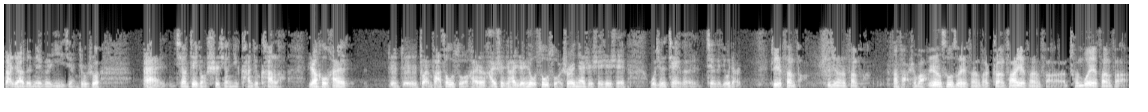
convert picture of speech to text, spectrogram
大家的那个意见，就是说，哎，像这种事情，你看就看了，然后还。这这转发搜索，还还甚至还人肉搜索，说人家是谁谁谁，我觉得这个这个有点这也犯法，实际上是犯法。犯法是吧？人肉搜索也犯法，转发也犯法，传播也犯法，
